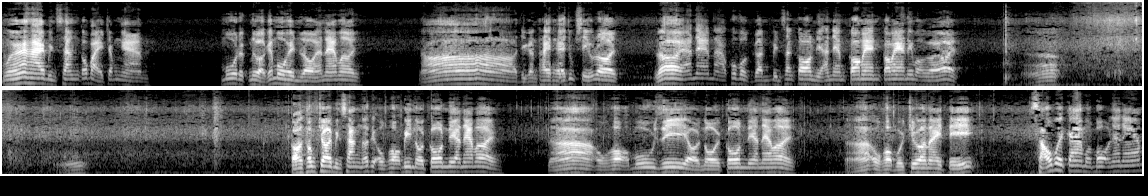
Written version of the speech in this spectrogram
Má, hai bình xăng có 700 ngàn. Mua được nửa cái mô hình rồi anh em ơi. Đó, chỉ cần thay thế chút xíu rồi rồi, anh em nào khu vực gần bình xăng con thì anh em comment comment đi mọi người ơi. Đó. Còn không chơi bình xăng nữa thì ủng hộ pin nồi côn đi anh em ơi. Đó, ủng hộ buji ở nồi côn đi anh em ơi. Đó, ủng hộ buổi trưa này tí. 60k một bộ nha anh em.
